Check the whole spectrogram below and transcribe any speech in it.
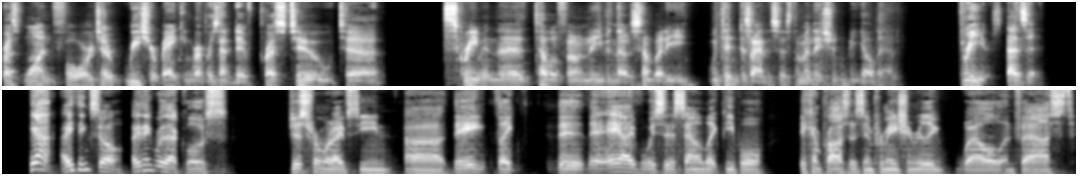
press one for to reach your banking representative, press two to scream in the telephone, even though somebody didn't design the system and they shouldn't be yelled at. Three years. That's it. Yeah, I think so. I think we're that close, just from what I've seen. Uh, they like the the AI voices sound like people. They can process information really well and fast.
